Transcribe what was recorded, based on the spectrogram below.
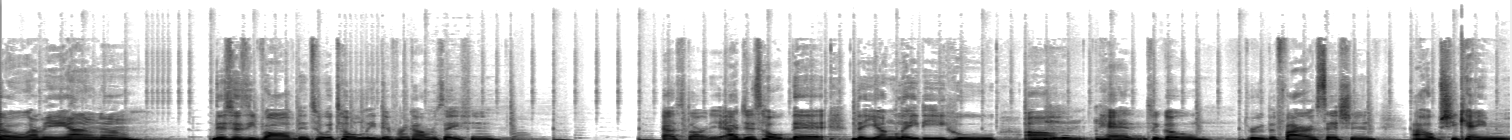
So, I mean, I don't know. This has evolved into a totally different conversation I started. I just hope that the young lady who um, had to go through the fire session, I hope she came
